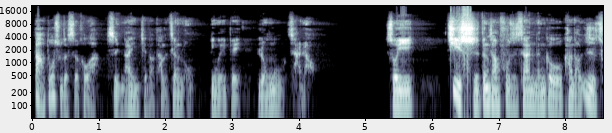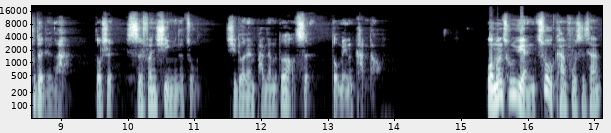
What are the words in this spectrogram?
大多数的时候啊是难以见到它的真容，因为被浓雾缠绕。所以，即使登上富士山能够看到日出的人啊，都是十分幸运的主。许多人攀登了多少次？都没能看到。我们从远处看富士山，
